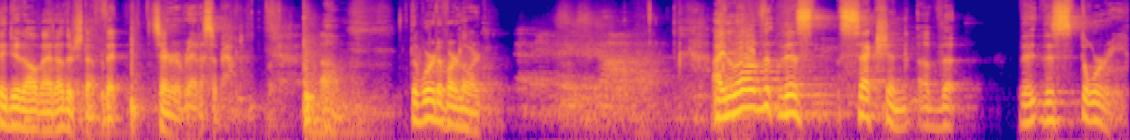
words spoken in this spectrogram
they did all that other stuff that Sarah read us about. Um, the word of our Lord. I love this section of the, the this story.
